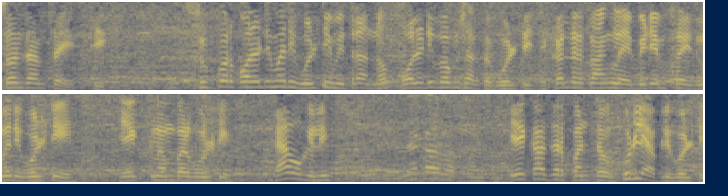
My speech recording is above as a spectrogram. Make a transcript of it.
सोनजामचा आहे ठीक. सुपर क्वालिटी मध्ये गोल्टी मित्रांनो. क्वालिटी बघू शकता गोल्टीची. कलर चांगला आहे मीडियम साईजमध्ये गोल्टी. एक नंबर गोल्टी. काय हो गेली? एक हजार पंचावन्न. कुठली आहे आपली गोल्टी?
